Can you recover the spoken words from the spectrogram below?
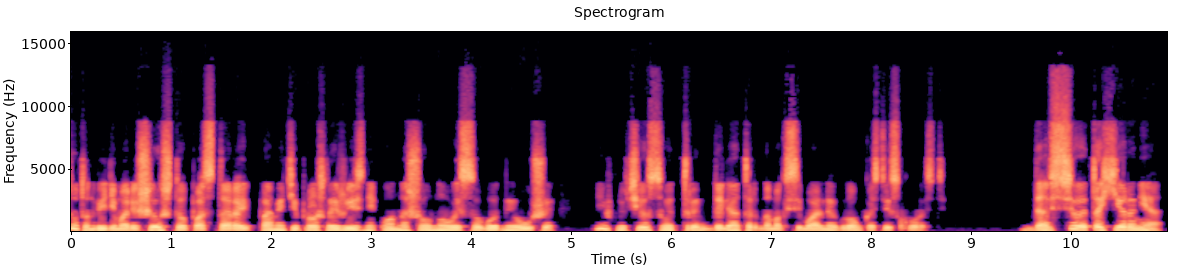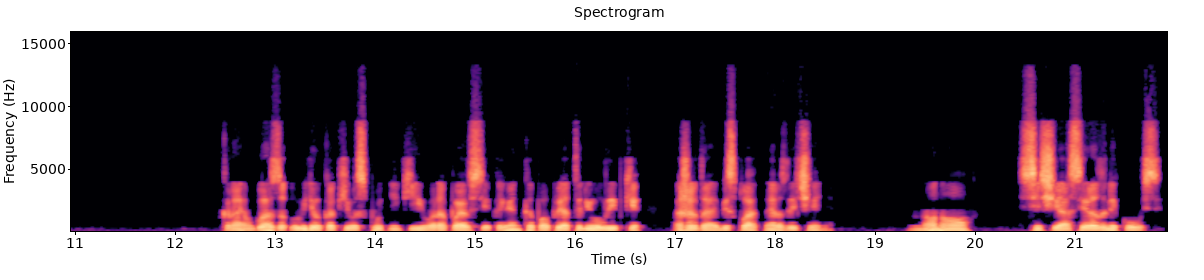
Тут он, видимо, решил, что по старой памяти прошлой жизни он нашел новые свободные уши и включил свой тренделятор на максимальную громкость и скорость. «Да все это херня!» Краем глаза увидел, как его спутники и Воропаев с Яковенко попрятали улыбки, ожидая бесплатное развлечение. «Ну-ну, сейчас я развлекусь».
